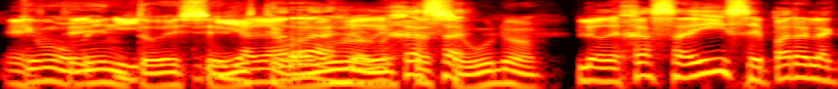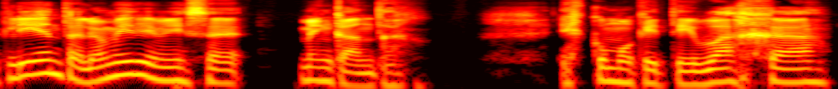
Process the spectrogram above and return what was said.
¿Qué Este, momento y- ese? y ¿Viste? lo no está dejas a- seguro. Lo dejas ahí, se para la clienta, lo mira y me dice, me encanta. Es como que te baja.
